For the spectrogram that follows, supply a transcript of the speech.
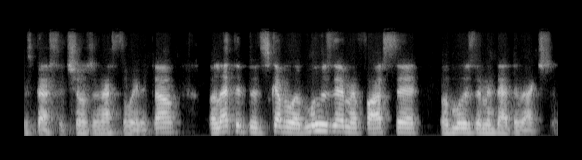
is best for children, that's the way to go. But let them discover what moves them and foster what moves them in that direction.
